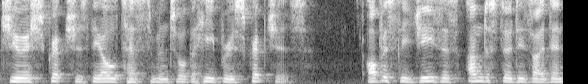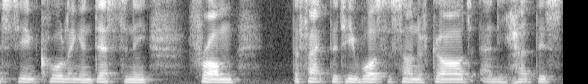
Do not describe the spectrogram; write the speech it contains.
Jewish scriptures, the Old Testament or the Hebrew scriptures. Obviously, Jesus understood his identity and calling and destiny from the fact that he was the Son of God and he had this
